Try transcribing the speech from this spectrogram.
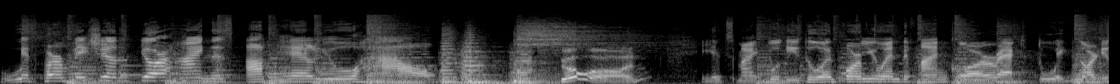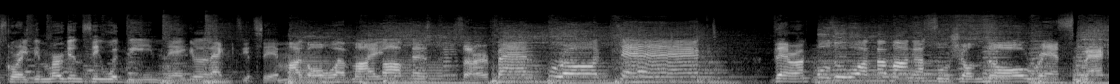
With permission, Your Highness, I'll tell you how. It's my duty to inform you and define correct. To ignore this great emergency would be neglect. It's a motto of my office, serve and protect. There are those who walk among us who show no respect.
